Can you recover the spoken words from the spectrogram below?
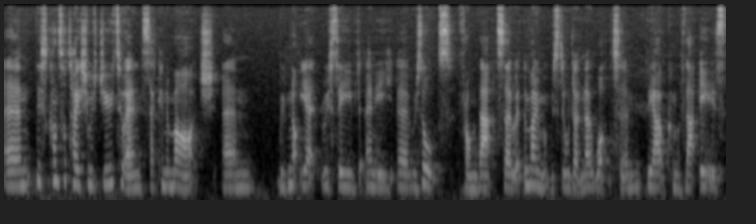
Um, this consultation was due to end 2nd of March, um, we've not yet received any uh, results from that. So at the moment, we still don't know what um, the outcome of that is.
